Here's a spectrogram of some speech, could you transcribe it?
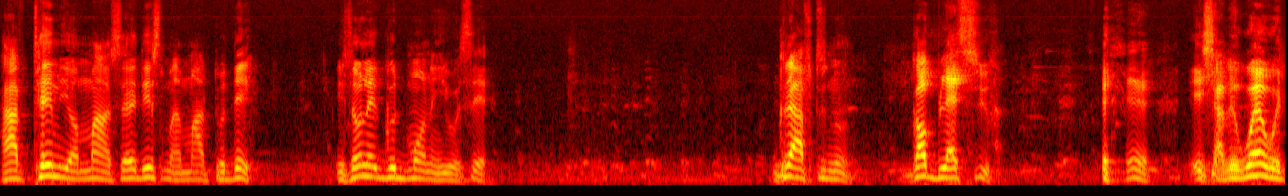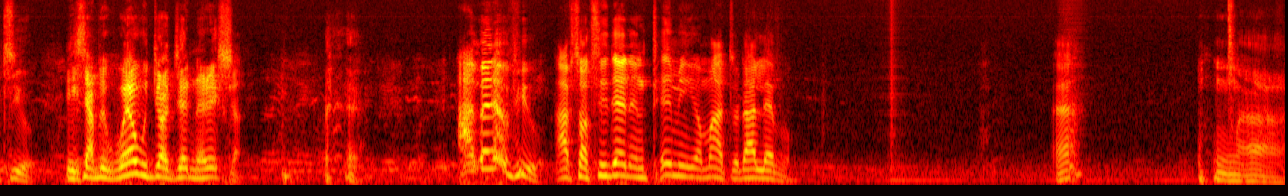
have tamed your mouth? Say, This is my mouth today. It's only good morning, you will say. Good afternoon. God bless you. it shall be well with you. It shall be well with your generation. How many of you have succeeded in taming your mouth to that level? Huh?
